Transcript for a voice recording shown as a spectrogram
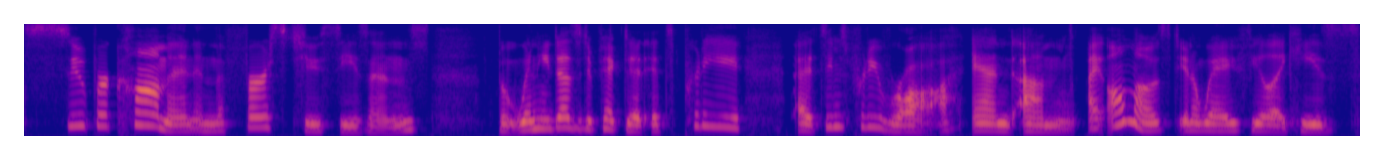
super common in the first two seasons, but when he does depict it, it's pretty. It seems pretty raw, and um, I almost, in a way, feel like he's,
